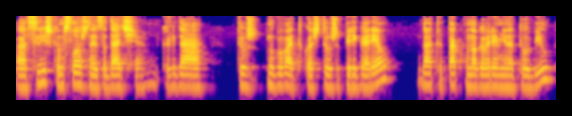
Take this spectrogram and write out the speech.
А слишком сложные задачи, когда ты уже, ну, бывает такое, что ты уже перегорел, да, ты так много времени на это убил,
